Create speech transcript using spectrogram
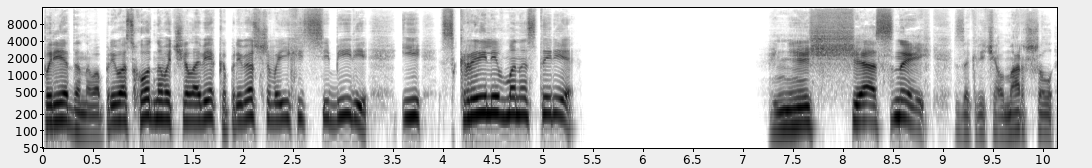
преданного, превосходного человека, привезшего их из Сибири, и скрыли в монастыре». «Несчастный!» — закричал маршал,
